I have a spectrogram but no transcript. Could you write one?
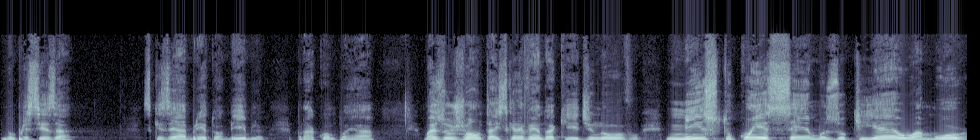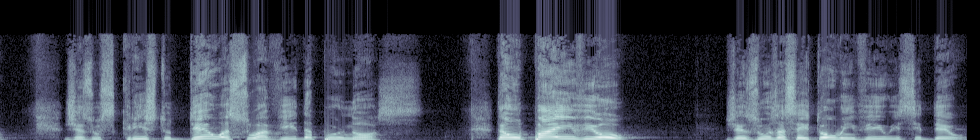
Não precisa, se quiser abrir a tua Bíblia para acompanhar. Mas o João está escrevendo aqui de novo: nisto conhecemos o que é o amor. Jesus Cristo deu a sua vida por nós. Então o Pai enviou, Jesus aceitou o envio e se deu.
